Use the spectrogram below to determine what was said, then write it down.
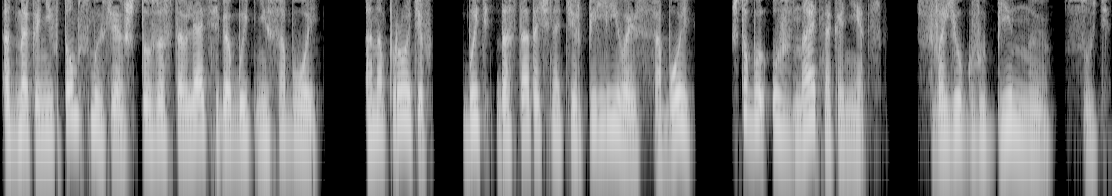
Однако не в том смысле, что заставлять себя быть не собой, а напротив, быть достаточно терпеливой с собой, чтобы узнать, наконец, свою глубинную суть.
